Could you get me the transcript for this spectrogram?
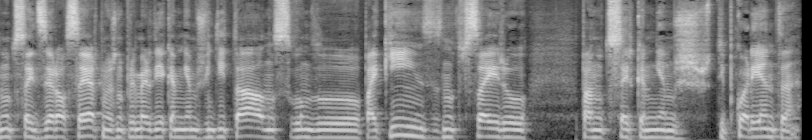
não sei dizer ao certo, mas no primeiro dia caminhamos 20 e tal, no segundo, pai 15, no terceiro, pá, no terceiro caminhamos tipo 40.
